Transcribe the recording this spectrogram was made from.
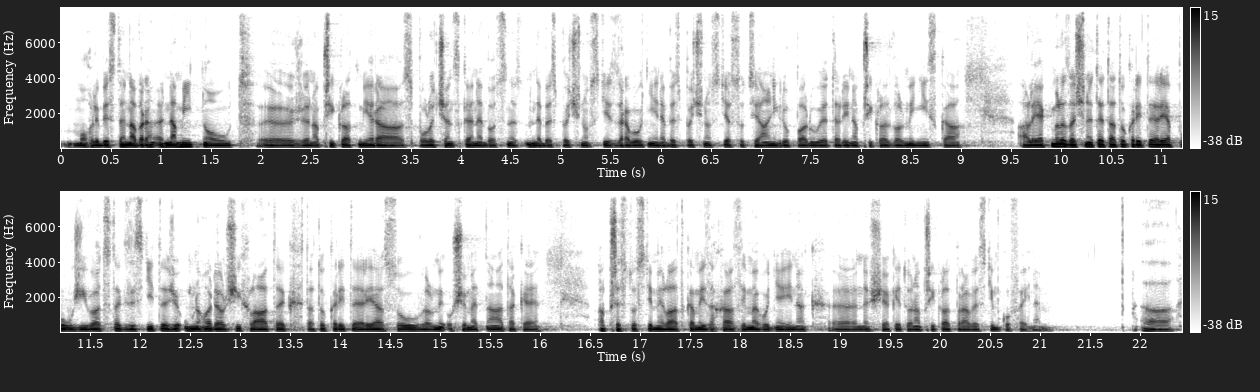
Mohli byste namítnout, eh, že například míra společenské nebezpečnosti, zdravotní nebezpečnosti a sociálních dopadů je tedy například velmi nízká. Ale jakmile začnete tato kritéria používat, tak zjistíte, že u mnoha dalších látek tato kritéria jsou velmi ošemetná také. A přesto s těmi látkami zacházíme hodně jinak, eh, než jak je to například právě s tím kofeinem. Uh,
